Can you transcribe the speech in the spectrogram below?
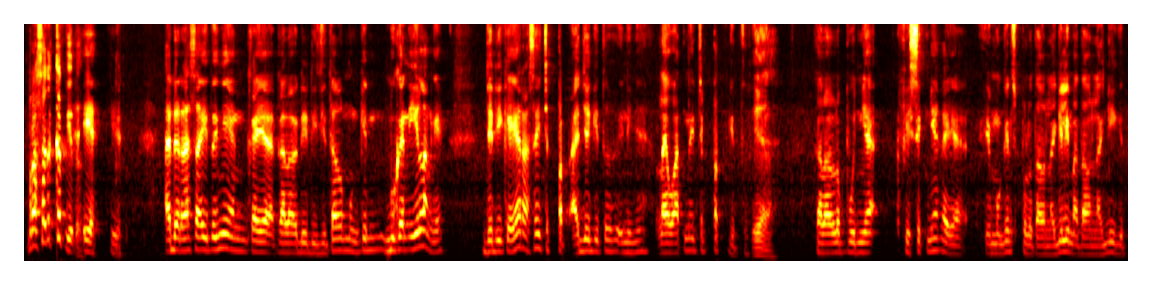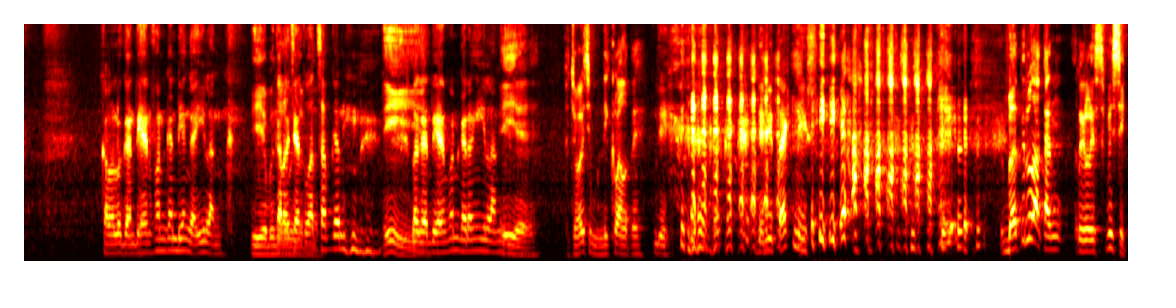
Merasa deket gitu. iya iya ada rasa itunya yang kayak kalau di digital mungkin bukan hilang ya jadi kayak rasanya cepet aja gitu ininya lewatnya cepet gitu Iya. kalau lo punya fisiknya kayak ya mungkin 10 tahun lagi lima tahun lagi gitu kalau lo ganti handphone kan dia nggak hilang Iya, bener, kalau chat bener. WhatsApp kan Iya. lo ganti handphone kadang hilang Iya. Kecuali si di cloud ya. jadi, jadi teknis Berarti lu akan rilis fisik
